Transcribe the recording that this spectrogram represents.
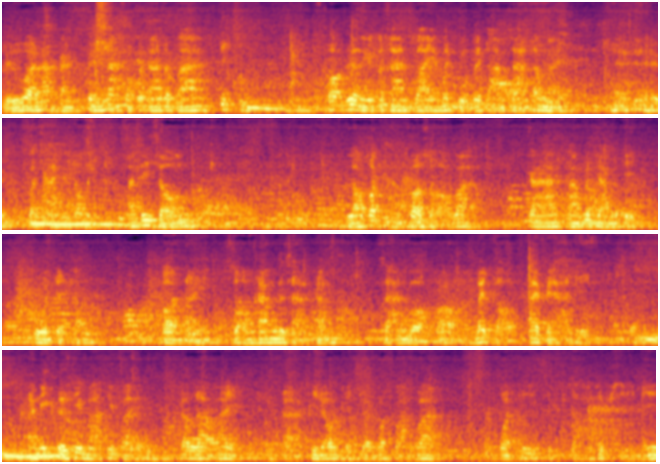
หรือว่าหน้าการเป็นหน้าของประธานสภาเพราะเรื่องเอกสารไฟมันอยู่ไปตามสารทำไม ประธานจะต้องอันที่สองเราก็ถามข้อสอบว่า การทำประชามติควรจะทำตอนไหนสองครั้งหรือสามครั้งศาลบอกก็ไม่ตอบให้ไปอ่านเองอันนี้คือที่มาที่ไปก็เล่าให้พี่น้องประชาชนรับฟังว่าวันที่13 14นี้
